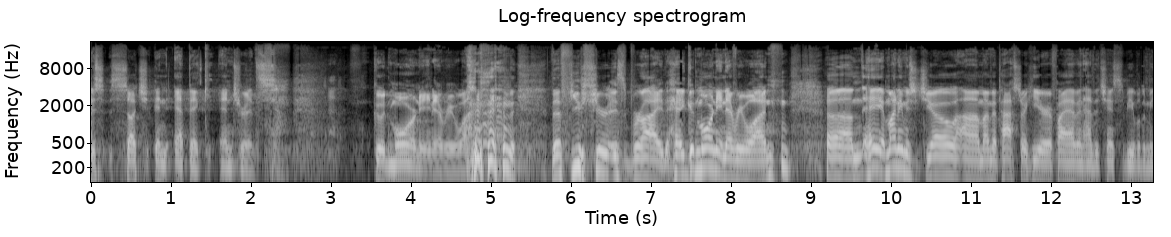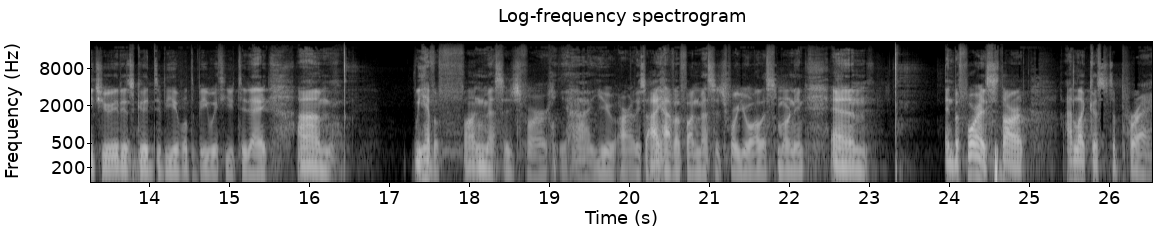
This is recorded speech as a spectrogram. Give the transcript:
is such an epic entrance. Good morning, everyone. the future is bright. Hey, good morning, everyone. Um, hey, my name is Joe. Um, I'm a pastor here. If I haven't had the chance to be able to meet you, it is good to be able to be with you today. Um, we have a fun message for uh, you, or at least I have a fun message for you all this morning. And, and before I start, I'd like us to pray,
